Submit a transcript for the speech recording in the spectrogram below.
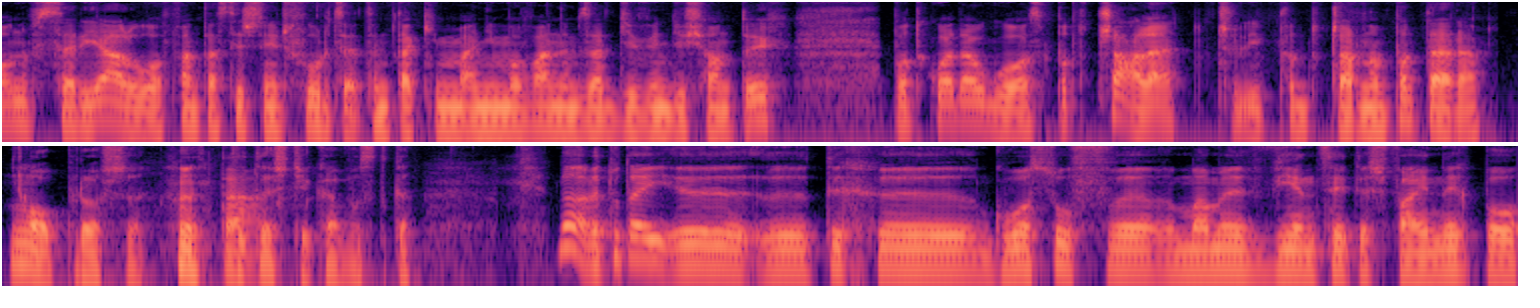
on w serialu o Fantastycznej Czwórce, tym takim animowanym z lat 90., podkładał głos pod Czale, czyli pod Czarną Panterę. O, proszę, to tak. też ciekawostka. No ale tutaj y, y, tych y, głosów y, mamy więcej też fajnych, bo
